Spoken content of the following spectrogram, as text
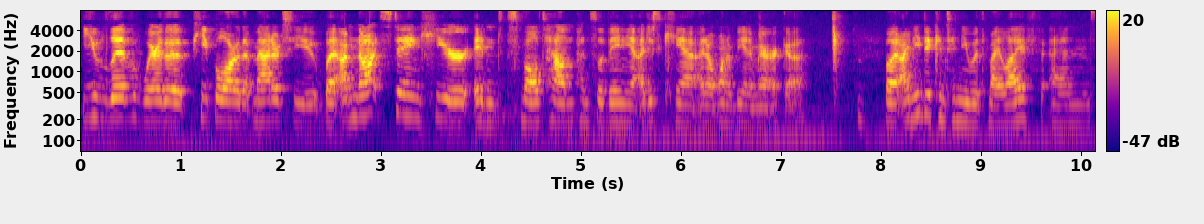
you live where the people are that matter to you. But I'm not staying here in small town Pennsylvania. I just can't. I don't want to be in America. But I need to continue with my life and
